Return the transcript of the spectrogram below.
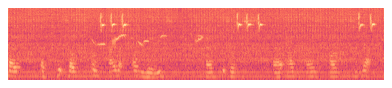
So a pixel untied up on leaves and pixel uh, advertised on yeah. Okay.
